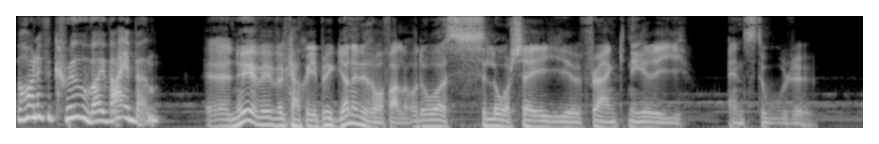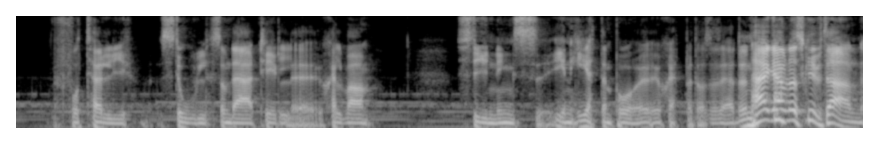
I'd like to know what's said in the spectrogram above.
vad har ni för crew? Vad är viben? Eh, nu är vi väl kanske i bryggan i så fall och då slår sig Frank ner i en stor eh, fåtöljstol som det är till eh, själva styrningsenheten på eh, skeppet. Och så säga. Den här gamla skutan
